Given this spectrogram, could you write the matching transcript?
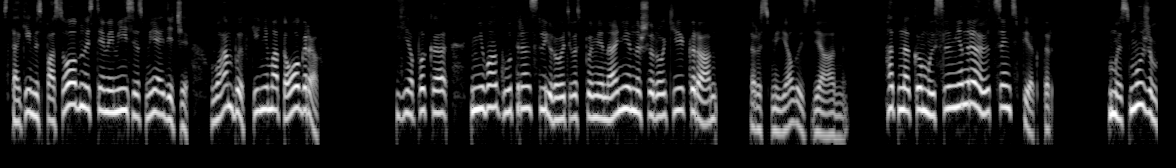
С такими способностями, миссис Медичи, вам бы в кинематограф!» «Я пока не могу транслировать воспоминания на широкий экран», — рассмеялась Диана. «Однако мысль мне нравится, инспектор. Мы с мужем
